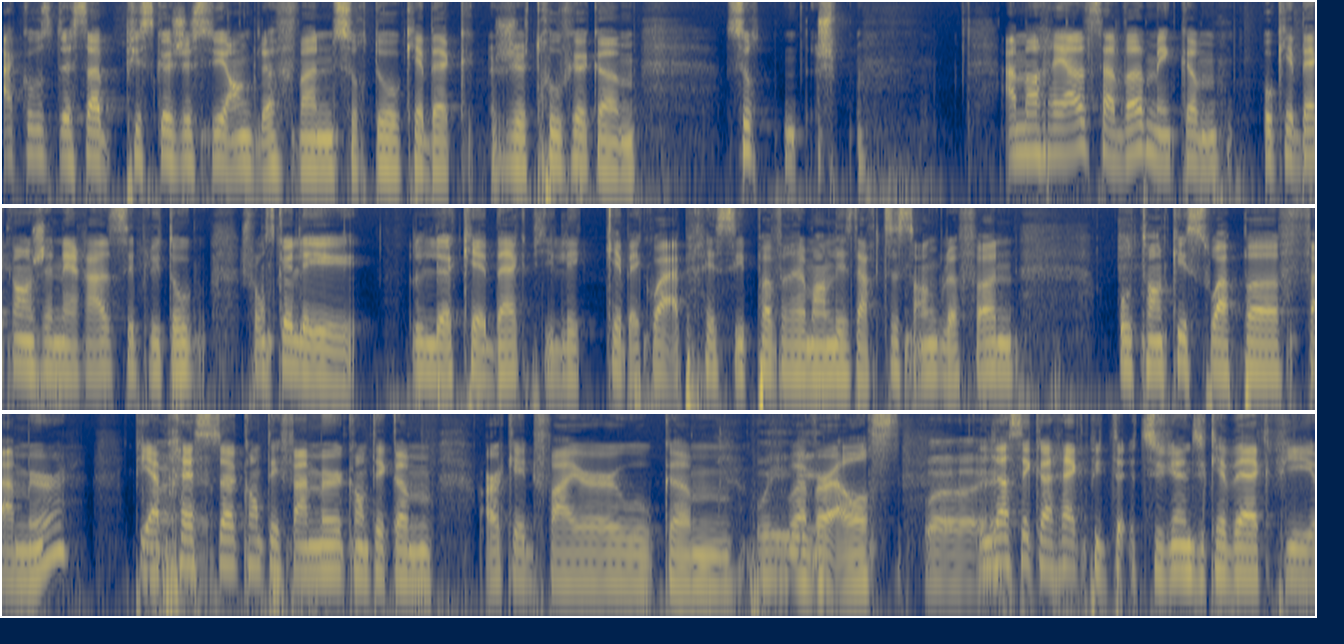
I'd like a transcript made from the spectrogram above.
à cause de ça, puisque je suis anglophone, surtout au Québec, je trouve que comme sur, je- à Montréal ça va, mais comme au Québec en général, c'est plutôt, je pense que les le Québec puis les Québécois apprécient pas vraiment les artistes anglophones autant qu'ils soient pas fameux. Puis après Ouais. ça, quand t'es fameux, quand t'es comme Arcade Fire ou comme Oui, whoever else, Ouais, ouais. Là, c'est correct, puis tu viens du Québec, puis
